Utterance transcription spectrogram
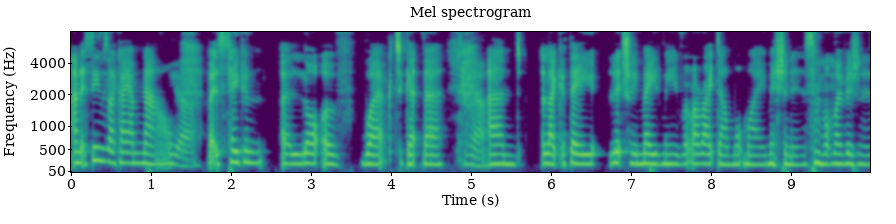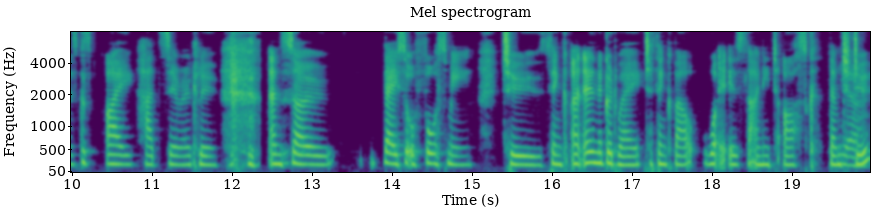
And it seems like I am now, Yeah. but it's taken a lot of work to get there. Yeah. And like they literally made me write down what my mission is and what my vision is because I had zero clue. and so they sort of forced me to think, and in a good way, to think about what it is that I need to ask them Yeah. to do.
